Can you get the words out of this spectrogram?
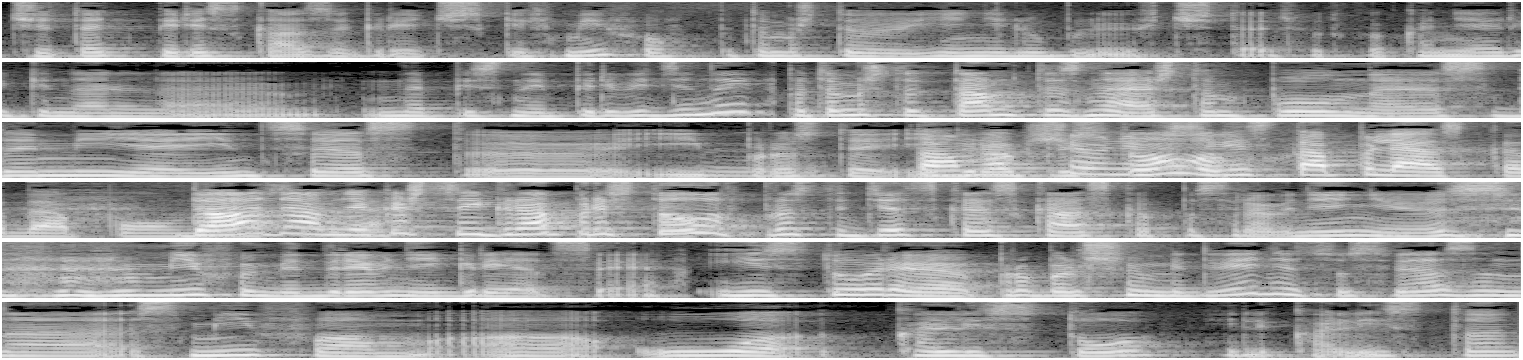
читать пересказы греческих мифов, потому что я не люблю их читать, вот как они оригинально написаны и переведены, потому что там, ты знаешь, там полная садомия, инцест э, и просто там Игра вообще престолов. у них свистопляска, да, полная. Да, да, мне кажется, Игра престолов просто детская сказка по сравнению с мифами Древней Греции. И история про Большую Медведицу медведицу связано с мифом э, о Калисто или Калиста,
